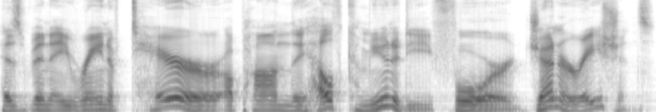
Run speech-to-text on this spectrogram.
has been a reign of terror upon the health community for generations.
